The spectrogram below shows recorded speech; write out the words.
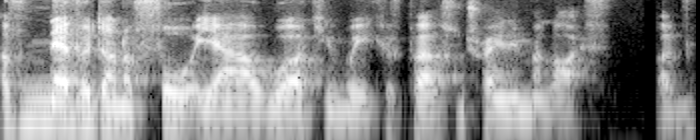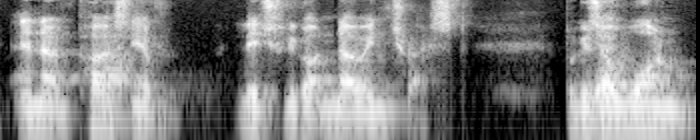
I've never done a 40-hour working week of personal training in my life, and I personally have literally got no interest because yeah. I want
